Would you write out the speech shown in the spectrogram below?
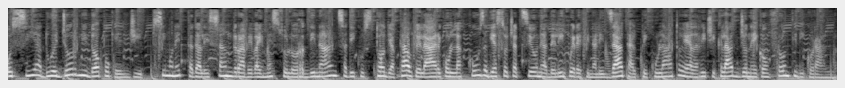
ossia due giorni dopo che il GIP Simonetta D'Alessandro aveva emesso l'ordinanza di custodia cautelare con l'accusa di associazione a delinquere finalizzata al peculato e al riciclaggio nei confronti di Corallo,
